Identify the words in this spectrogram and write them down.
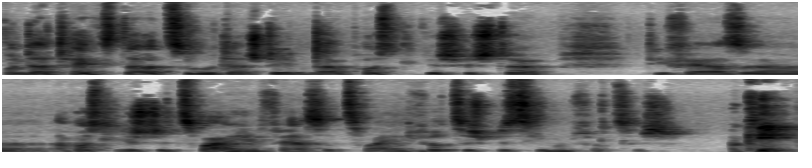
Und der Text dazu, der steht in der Apostelgeschichte, die Verse, Apostelgeschichte 2, Verse 42 bis 47. Okay,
